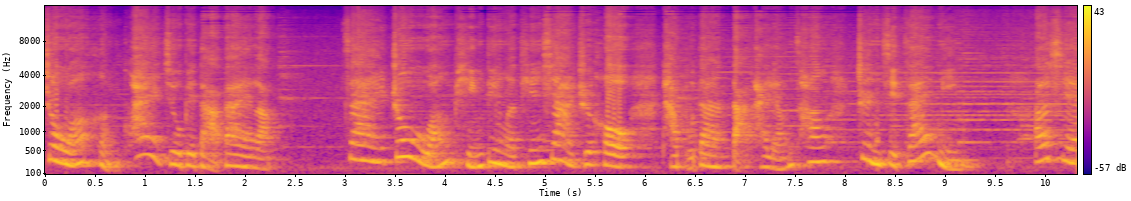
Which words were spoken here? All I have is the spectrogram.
纣王很快就被打败了。在周武王平定了天下之后，他不但打开粮仓赈济灾民，而且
